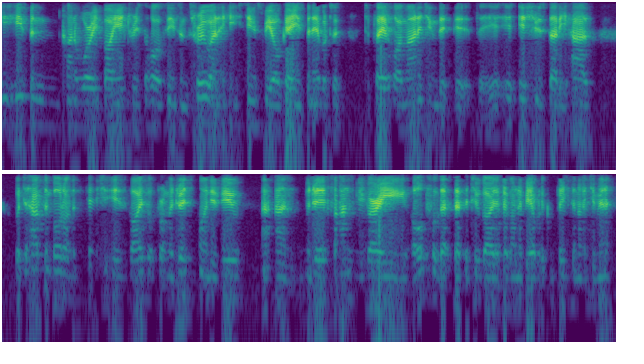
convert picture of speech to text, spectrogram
he, he's been kind of worried by injuries the whole season through, and he seems to be okay. He's been able to, to play while managing the, the, the issues that he has. But to have them both on the pitch is vital from Madrid's point of view, and Madrid fans will be very hopeful that, that the two guys are going to be able to complete the 90 minutes.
